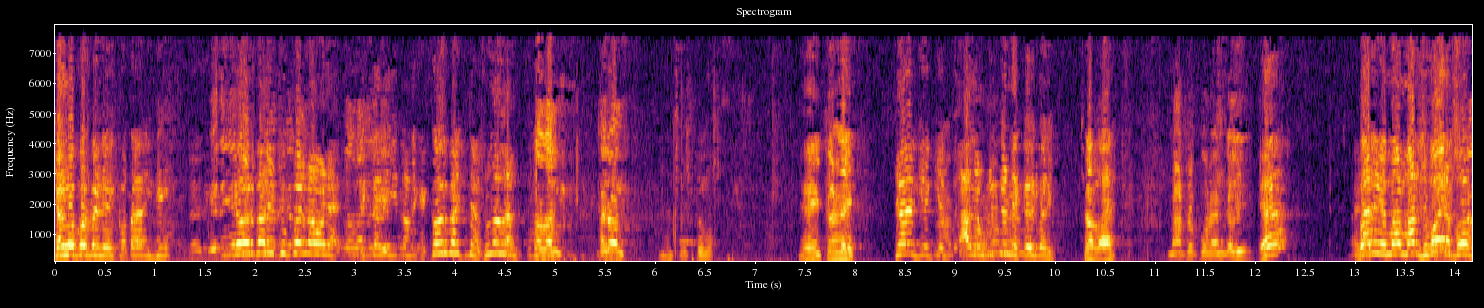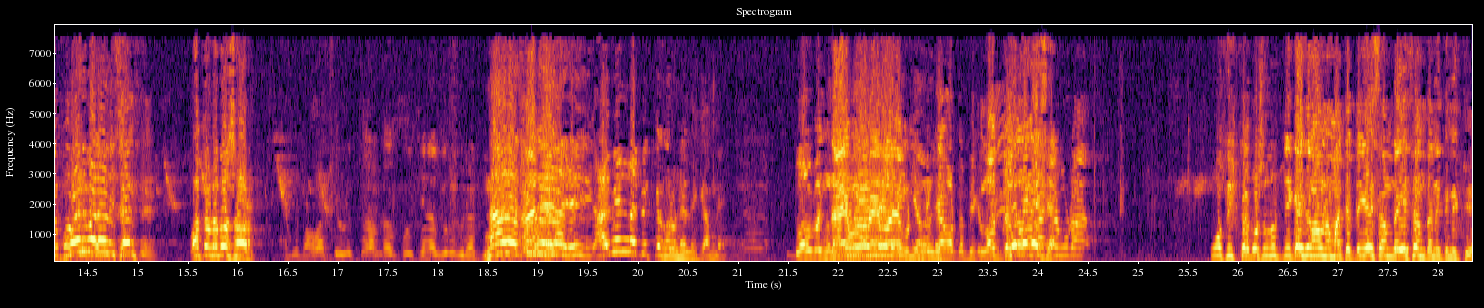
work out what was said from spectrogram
কেন করবেন এই কথা? দিদি কেউর বাড়ি ঢুকবেন না মানে দেখতে তাদেরকে বাড়ি না শুনালাম এই চলে। কে কে কে আলম ঢুকেন না বাড়ি? চল। আয় নাটক করেন খালি। হ্যাঁ? বাড়ি আমার মানুষ বইয়ের বইয়ের বাড়ি নিছেন কতটা বছর? না না না এই আইবেন না ভিক্ষা করুন লেগে আপনি। দল নাই মানে লজ্জা করে। পঁচিশটা বছর তো টিকাইছিলাম না মাঝে থেকে এসাম দা এসাম দা নিতে নিতে।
